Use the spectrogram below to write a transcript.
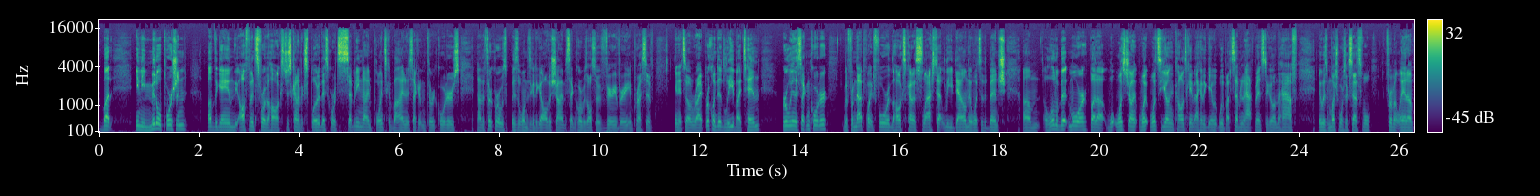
But in the middle portion of the game. The offense for the Hawks just kind of exploded. They scored 79 points combined in the second and third quarters. Uh, the third quarter was, the one that's going to get all the shine. The second quarter was also very, very impressive in its own right. Brooklyn did lead by 10 early in the second quarter, but from that point forward, the Hawks kind of slashed that lead down. They went to the bench um, a little bit more, but uh, once John, once Young and Collins came back in the game with about seven and a half minutes to go in the half, it was much more successful from Atlanta.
